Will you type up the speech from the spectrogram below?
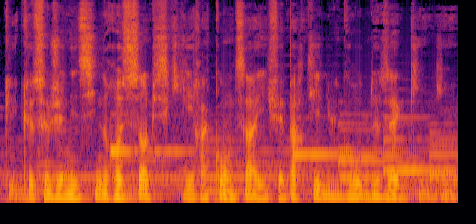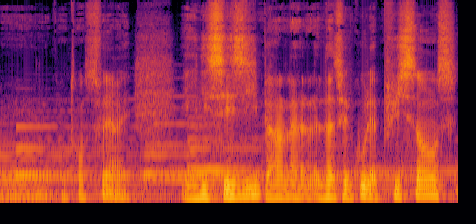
Euh, que, que Solzhenitsyn ressent, puisqu'il raconte ça, il fait partie du groupe de Zek qui, qui, qu'on transfère, et, et, il est saisi par d'un seul coup la puissance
